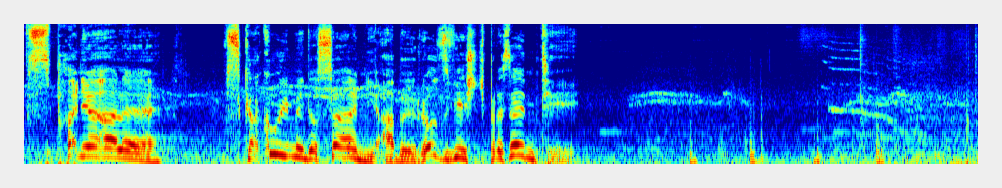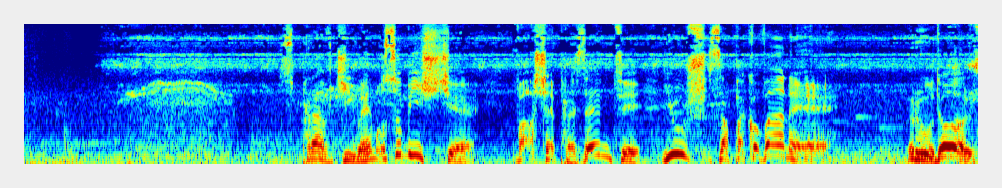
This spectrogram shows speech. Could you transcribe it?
wspaniale! Wskakujmy do sań, aby rozwieść prezenty. Sprawdziłem osobiście. Wasze prezenty już zapakowane. Rudolf,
